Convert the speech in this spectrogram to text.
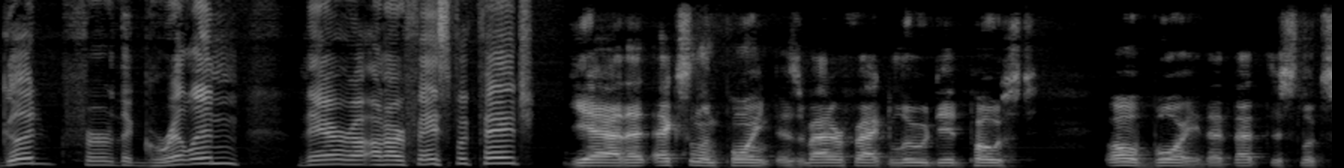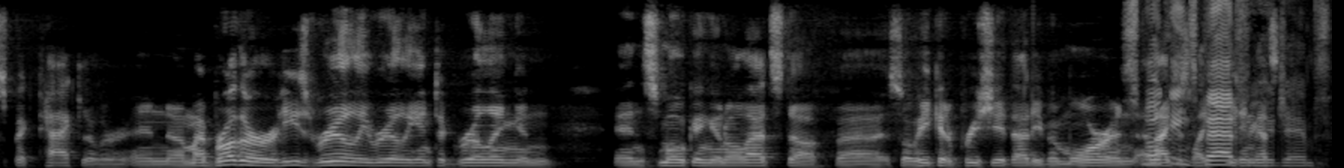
good for the grilling there uh, on our Facebook page? Yeah, that excellent point. As a matter of fact, Lou did post. Oh boy, that that just looks spectacular. And uh, my brother, he's really really into grilling and and smoking and all that stuff, uh, so he could appreciate that even more. And, and I Smoking's just like bad for you. James.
